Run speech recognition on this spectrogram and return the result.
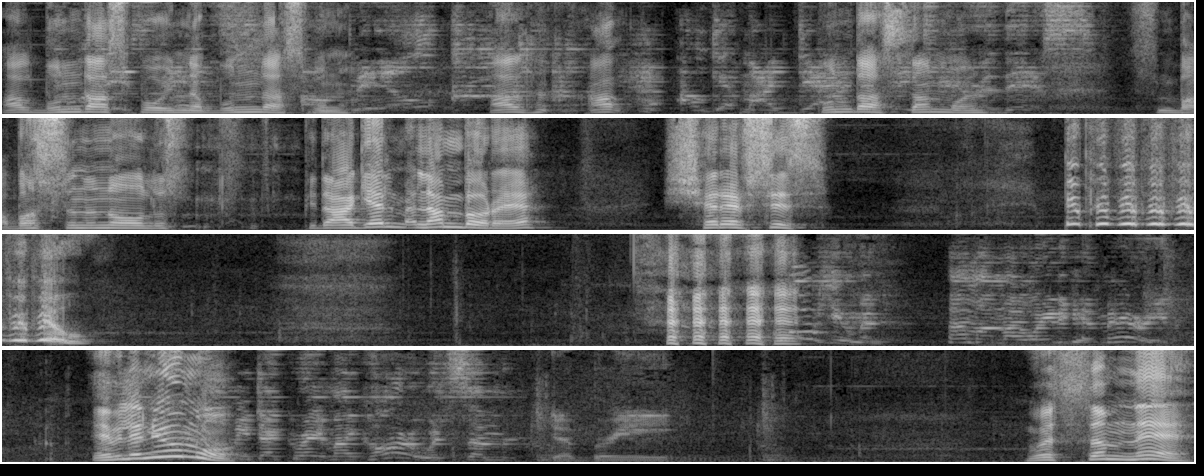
Al bunu da as boynuna bunu da as bunu. Al al. Bunu da boynu. of this. Babasının oğlu. Bir daha gelme lan buraya. Şerefsiz. Piu piu piu piu piu piu piu. Evleniyor mu? With some ne?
